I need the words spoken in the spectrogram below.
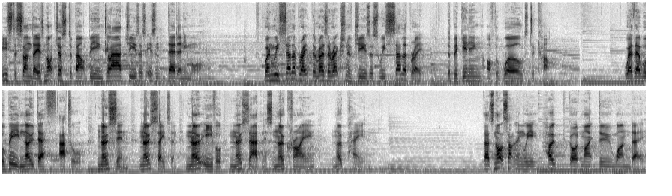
Easter Sunday is not just about being glad Jesus isn't dead anymore. When we celebrate the resurrection of Jesus, we celebrate the beginning of the world to come where there will be no death at all, no sin, no Satan, no evil, no sadness, no crying, no pain. That's not something we hope God might do one day.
